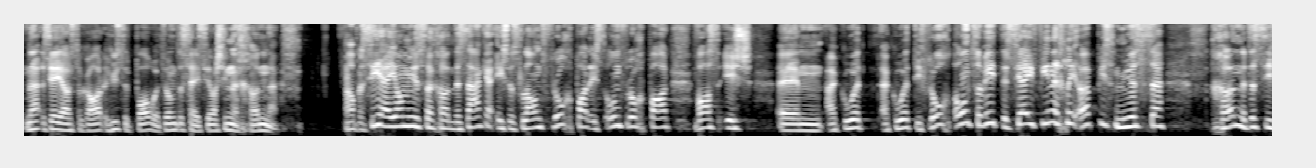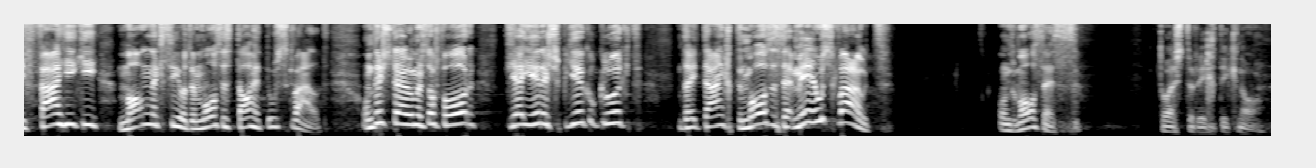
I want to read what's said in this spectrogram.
Sie haben ja sogar Häuser gebaut, darum das haben sie wahrscheinlich können. Aber sie haben auch müssen können sagen, ist das Land fruchtbar, ist es unfruchtbar, was ist ähm, eine, gut, eine gute Frucht und so weiter. Sie haben vielleicht etwas müssen können. Das waren fähige Männer, die der Moses da hat ausgewählt. Und ich stelle mir so vor, die haben ihren Spiegel geschaut und haben gedacht, der Moses hat mich ausgewählt. Und Moses, du hast den richtig genommen.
